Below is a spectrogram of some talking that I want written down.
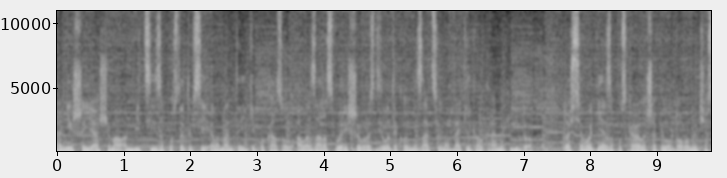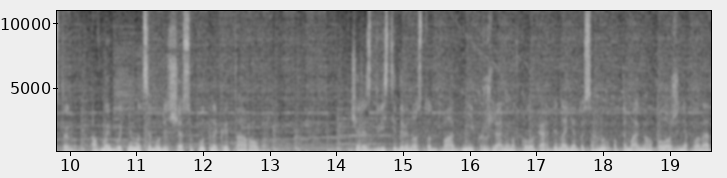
Раніше я ще мав амбіції запустити всі елементи, які показував, але зараз вирішив розділити колонізацію на декілька окремих відео. Тож сьогодні я запускаю лише пілотовану частину. А в майбутньому це будуть ще супутники та ровер. Через 292 дні кружляння навколо Кербіна я досягнув оптимального положення планет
